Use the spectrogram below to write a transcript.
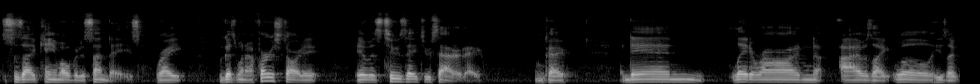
since I came over to Sundays, right? Because when I first started, it was Tuesday through Saturday, okay, and then later on, I was like, well, he's like,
